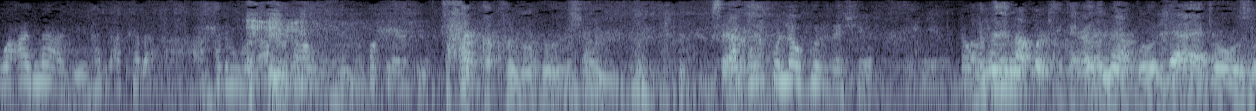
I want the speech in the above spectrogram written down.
وعاد ما أدري هل أكل أحدهم الآخر أو بقي تحقق في الموضوع إن شاء الله. لكن أقول لو فرض يا شيخ يعني مثل ما قلت لك العلماء يقولون لا يجوز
